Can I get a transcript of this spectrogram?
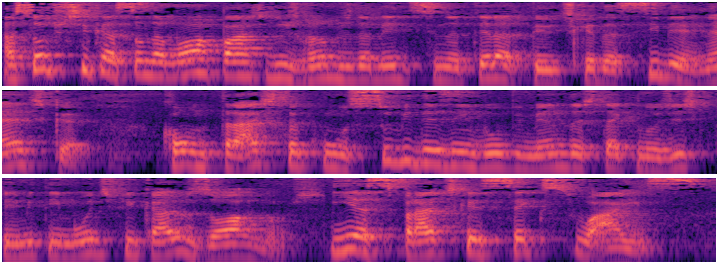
A sofisticação da maior parte dos ramos da medicina terapêutica e da cibernética contrasta com o subdesenvolvimento das tecnologias que permitem modificar os órgãos e as práticas sexuais.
